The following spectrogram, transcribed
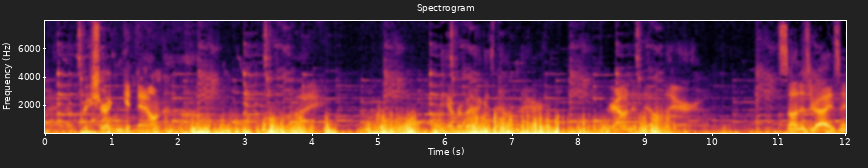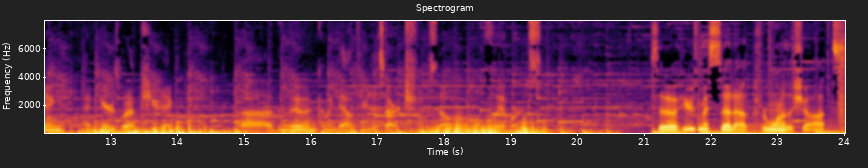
I'm pretty sure I can get down. My camera bag is down there. The Ground is down there. The Sun is rising, here's what I'm shooting. Uh, the moon coming down through this arch. So hopefully it works. So here's my setup for one of the shots.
